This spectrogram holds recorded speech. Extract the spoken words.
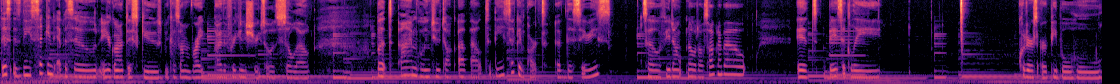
This is the second episode. You're gonna have to excuse because I'm right by the freaking street, so it's so loud. But I'm going to talk about the second part of this series. So, if you don't know what I was talking about, it's basically quitters are people who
